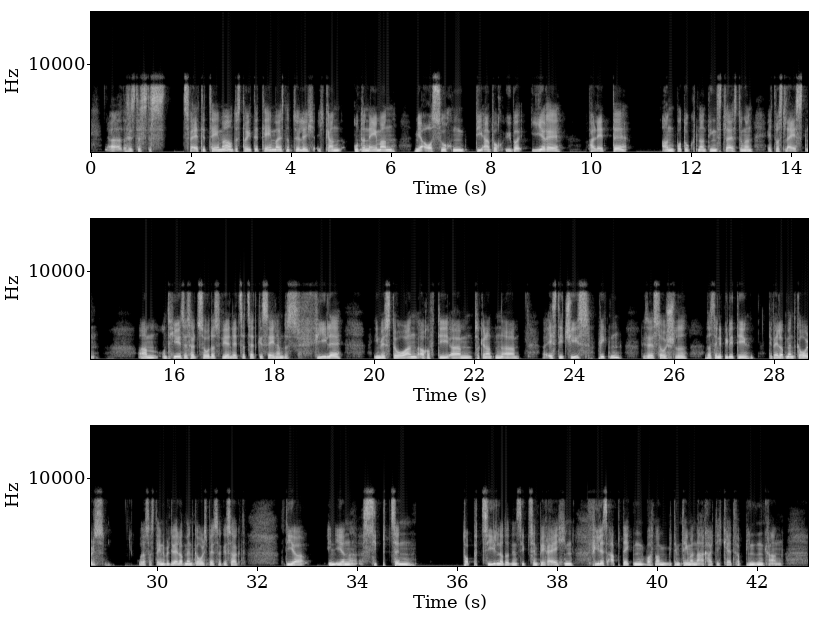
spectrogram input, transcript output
das ist das, das zweite Thema. Und das dritte Thema ist natürlich, ich kann Unternehmen mir aussuchen, die einfach über ihre Palette an Produkten, an Dienstleistungen etwas leisten. Ähm, und hier ist es halt so, dass wir in letzter Zeit gesehen haben, dass viele Investoren auch auf die ähm, sogenannten äh, SDGs blicken, diese Social Sustainability Development Goals oder Sustainable Development Goals besser gesagt, die ja in ihren 17 Top-Zielen oder den 17 Bereichen vieles abdecken, was man mit dem Thema Nachhaltigkeit verbinden kann.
